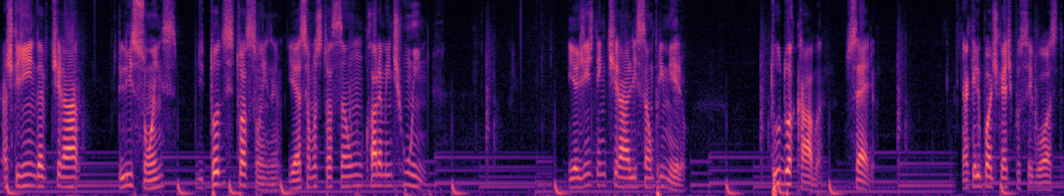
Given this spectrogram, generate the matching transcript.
Acho que a gente deve tirar lições de todas as situações, né? E essa é uma situação claramente ruim. E a gente tem que tirar a lição primeiro. Tudo acaba, sério. Aquele podcast que você gosta,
